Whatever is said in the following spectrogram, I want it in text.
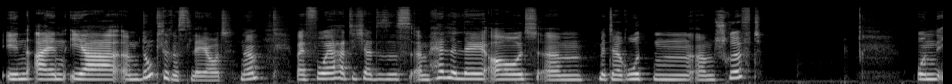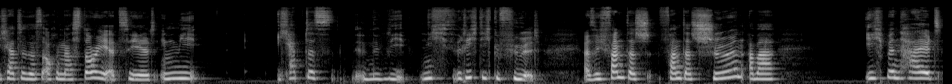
in ein eher ähm, dunkleres Layout. Ne? Weil vorher hatte ich ja dieses ähm, helle Layout ähm, mit der roten ähm, Schrift. Und ich hatte das auch in der Story erzählt. Irgendwie, ich habe das nicht richtig gefühlt. Also ich fand das, fand das schön, aber ich bin halt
